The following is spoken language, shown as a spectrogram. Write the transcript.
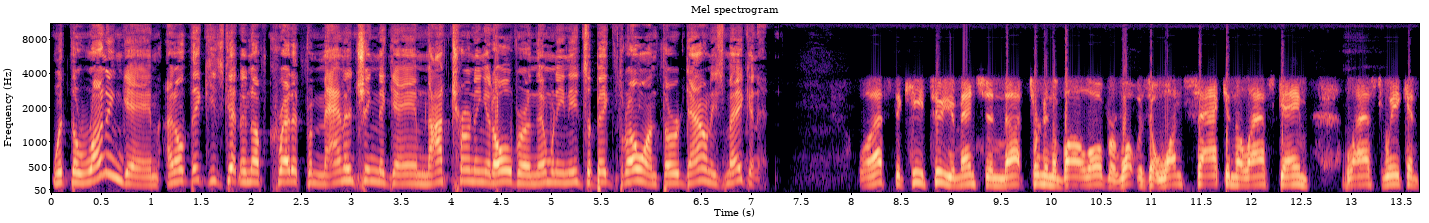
with the running game, I don't think he's getting enough credit for managing the game, not turning it over. And then when he needs a big throw on third down, he's making it. Well, that's the key too. You mentioned not turning the ball over. What was it? One sack in the last game last week, and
